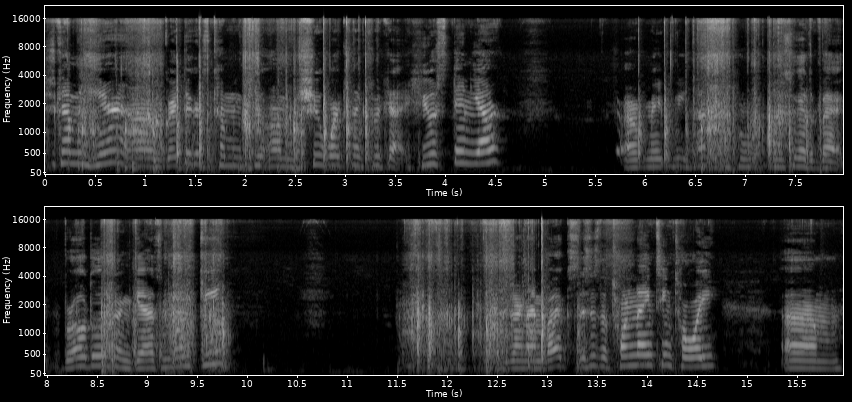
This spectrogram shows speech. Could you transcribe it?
She's coming here. Um, Grave Digger's coming to um, she works next week at Houston. Yeah. Or maybe let's look at the back. Brodos and Gas Monkey. These are nine bucks. This is a 2019 toy. Um,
